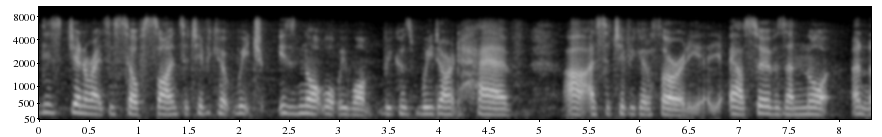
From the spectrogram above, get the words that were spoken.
this generates a self-signed certificate, which is not what we want because we don't have uh, a certificate authority. Our servers are not an,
